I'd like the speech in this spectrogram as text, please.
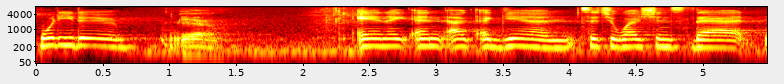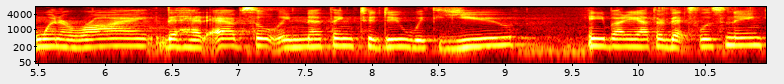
what do you do? Yeah. And, and again, situations that went awry that had absolutely nothing to do with you. Anybody out there that's listening?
